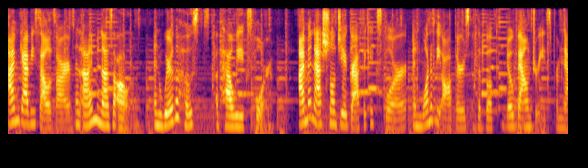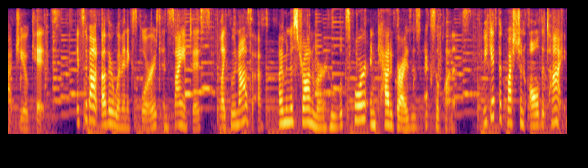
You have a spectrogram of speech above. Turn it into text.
I'm Gabby Salazar. And I'm Munaza Alam, and we're the hosts of How We Explore. I'm a National Geographic explorer and one of the authors of the book No Boundaries from Nat Geo Kids. It's about other women explorers and scientists like Munaza. I'm an astronomer who looks for and categorizes exoplanets. We get the question all the time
